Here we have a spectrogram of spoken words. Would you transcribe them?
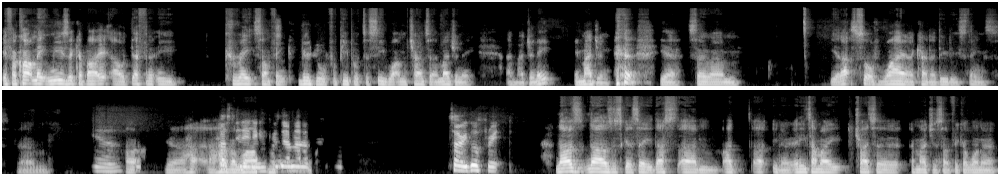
if I can't make music about it, I'll definitely create something visual for people to see what I'm trying to imagine Imaginate? Imagine. yeah. So um yeah, that's sort of why I kind of do these things. Um yeah. Uh, yeah, I, I have a lot. Sorry, go for it. No, I was, no, I was just gonna say that's um, I, uh, you know, anytime I try to imagine something, I want to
